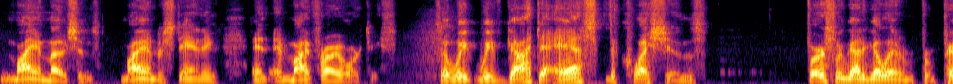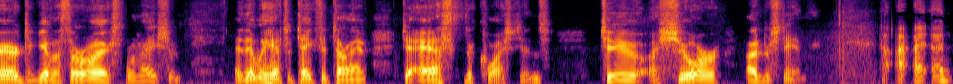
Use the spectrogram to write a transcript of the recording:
my emotions, my understanding, and, and my priorities. So we, we've got to ask the questions. First, we've got to go in prepared to give a thorough explanation. And then we have to take the time to ask the questions to assure understanding. I, I,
